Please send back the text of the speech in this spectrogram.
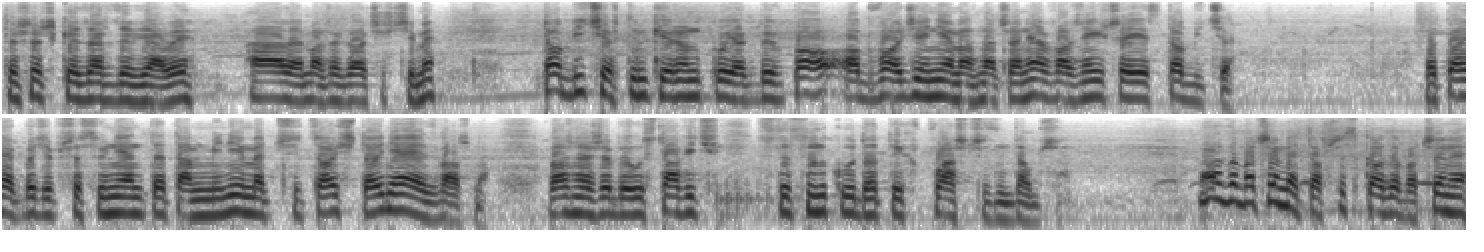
troszeczkę zardzewiały, ale może go oczyścimy to bicie w tym kierunku jakby po obwodzie nie ma znaczenia, ważniejsze jest to bicie. Bo to jak będzie przesunięte tam milimetr czy coś, to nie jest ważne. Ważne, żeby ustawić w stosunku do tych płaszczyzn dobrze. No zobaczymy to wszystko, zobaczymy.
